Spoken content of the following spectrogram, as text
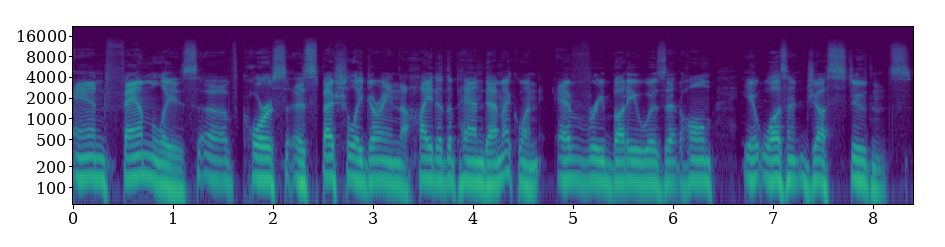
and families, of course, especially during the height of the pandemic when everybody was at home. It wasn't just students.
